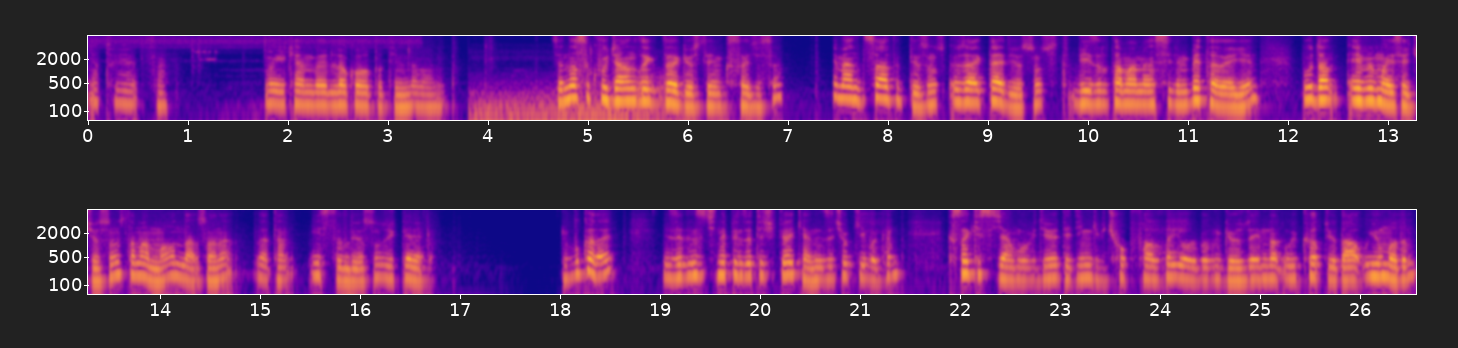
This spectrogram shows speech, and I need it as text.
Yat uyu sen. Uyurken böyle logo atayım da ben. Size nasıl kuracağınızı da göstereyim kısacası. Hemen sağ tıklıyorsunuz. Özellikler diyorsunuz. Diesel tamamen silin. Beta'ya gelin. Buradan Everma'yı seçiyorsunuz tamam mı? Ondan sonra zaten install diyorsunuz. Yükleniyor. Bu kadar. İzlediğiniz için hepinize teşekkürler. Kendinize çok iyi bakın. Kısa keseceğim bu videoyu. Dediğim gibi çok fazla yorgunum. Gözlerimden uyku atıyor. Daha uyumadım.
